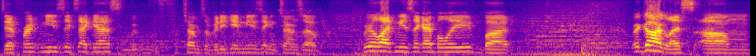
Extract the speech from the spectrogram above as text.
different musics, I guess, in terms of video game music, in terms of real life music, I believe, but regardless, um,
